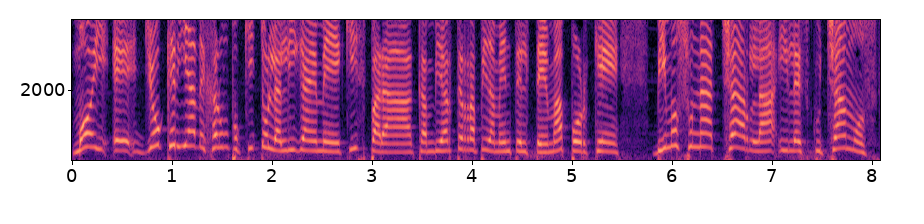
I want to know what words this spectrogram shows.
Moy, eh, yo quería dejar un poquito la Liga MX para cambiarte rápidamente el tema, porque vimos una charla y la escuchamos.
